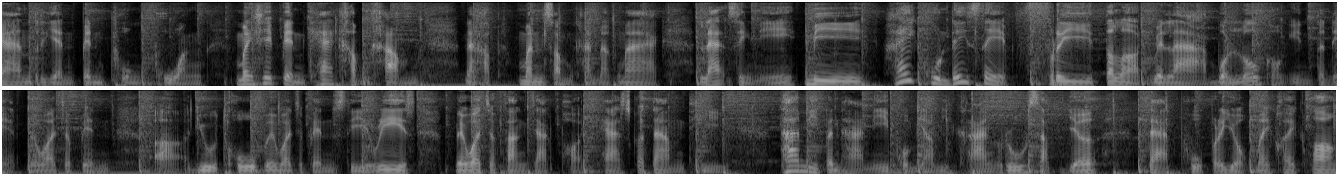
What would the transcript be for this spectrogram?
การเรียนเป็นพวงพวงๆไม่ใช่เป็นแค่คำคำๆนะครับ มันสำคัญมากๆ และสิ่งนี้มีให้คุณได้เสพฟรีตลอดเวลาบนโลกของอินเทอร์เน็ต ไม่ว่าจะเป็น YouTube ไม่ว่าจะเป็นซีรีส์ไม่ว่าจะฟังจากพอดแคสต์ก็ตามที ถ้ามีปัญหานี้ผมย้ำอีกครั้งรู้ศัพท์เยอะ แต่ผูกประโยคไม่ค่อยคล่อง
